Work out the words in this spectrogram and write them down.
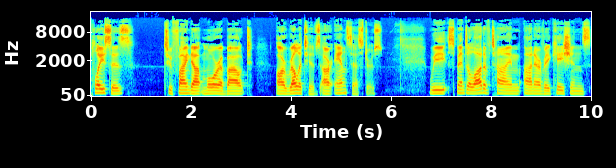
places to find out more about our relatives, our ancestors. We spent a lot of time on our vacations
